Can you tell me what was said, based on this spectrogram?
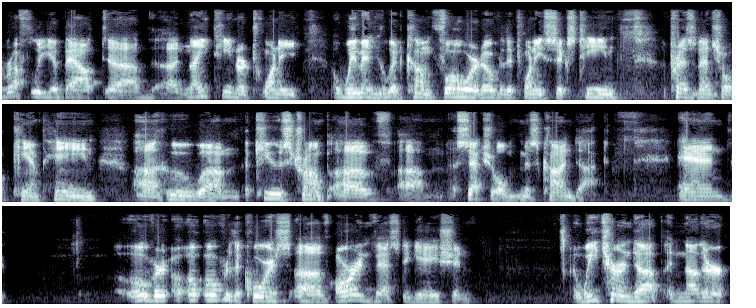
roughly about uh, uh, 19 or 20 women who had come forward over the 2016 presidential campaign uh, who um, accused Trump of um, sexual misconduct, and over over the course of our investigation, we turned up another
